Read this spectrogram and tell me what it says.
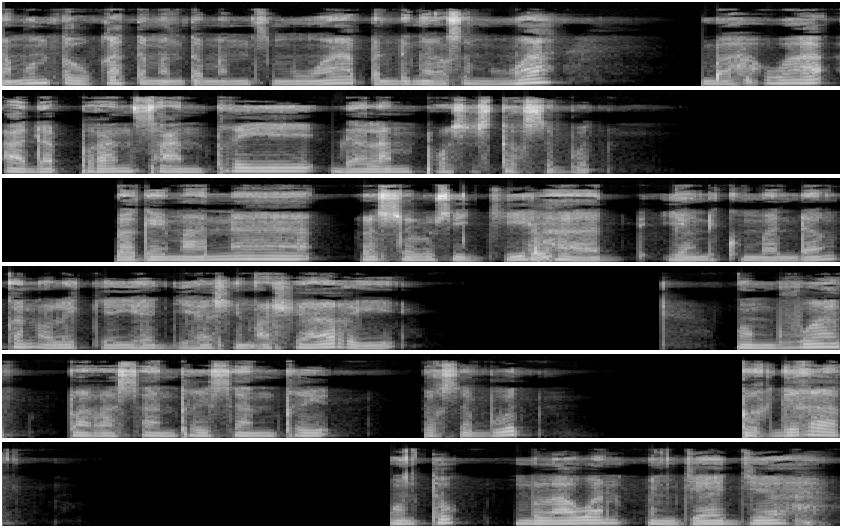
Namun tahukah teman-teman semua, pendengar semua, bahwa ada peran santri dalam proses tersebut? bagaimana resolusi jihad yang dikumandangkan oleh Kiai Haji Hashim Asyari membuat para santri-santri tersebut bergerak untuk melawan penjajah,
